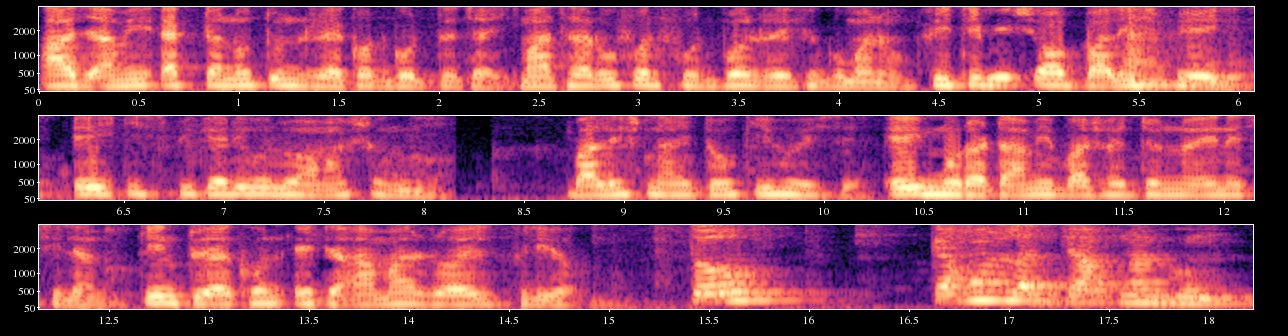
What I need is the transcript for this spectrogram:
আজ আমি একটা নতুন রেকর্ড গড়তে চাই। মাথার উপর ফুটবল রেখে ঘুমানো। পৃথিবীর সব বালিশ ফেল। এই স্পিকারই হলো আমার সঙ্গী। বালিশ নাই তো কি হয়েছে? এই মোড়াটা আমি বাসার জন্য এনেছিলাম। কিন্তু এখন এটা আমার রয়্যাল ফিলিও। তো, কেমন লাগছে আপনার ঘুম?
